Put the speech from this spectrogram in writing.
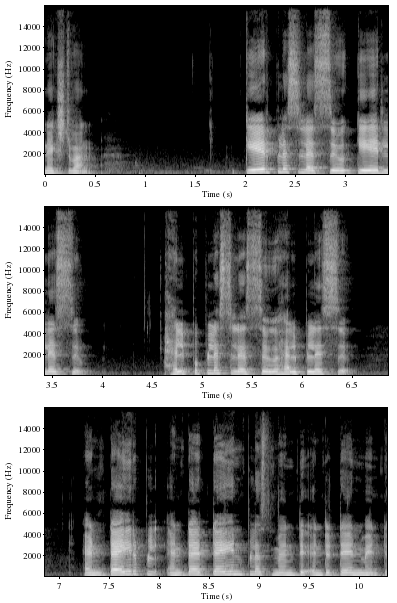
next one care plus less careless help plus less helpless entire ప్ల entertain plus ment entertainment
